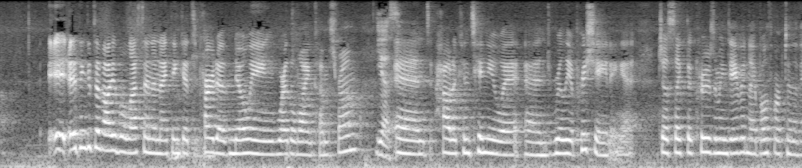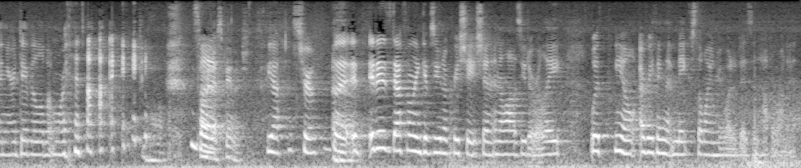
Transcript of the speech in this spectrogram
it, I think it's a valuable lesson, and I think it's part of knowing where the wine comes from. Yes. And how to continue it and really appreciating it. Just like the cruise. I mean, David and I both worked in the vineyard. David a little bit more than I. Sorry, no Spanish. Yeah, it's true. But it, it is definitely gives you an appreciation and allows you to relate with you know everything that makes the winery what it is and how to run it.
